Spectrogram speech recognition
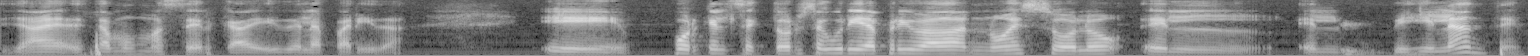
Ya estamos más cerca ahí de la paridad. Eh, porque el sector seguridad privada no es solo el, vigilante.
